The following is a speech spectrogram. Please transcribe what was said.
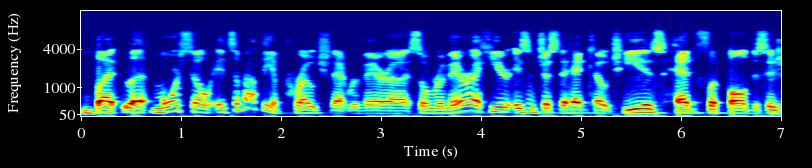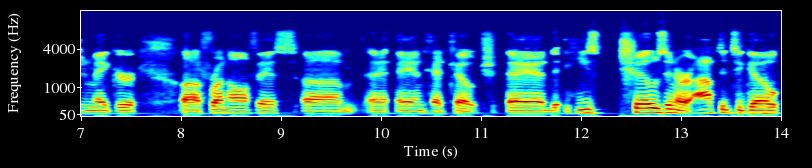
but uh, more so it's about the approach that Rivera. So Rivera here isn't just a head coach; he is head football decision maker, uh, front office, um, and head coach, and he's chosen or opted to go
